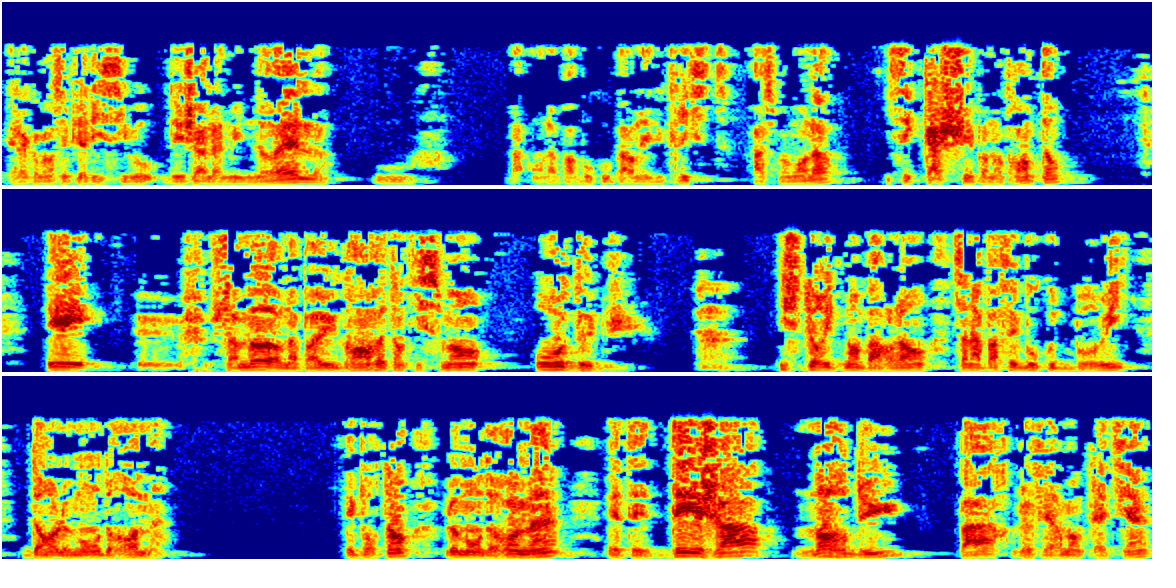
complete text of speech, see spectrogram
Elle a commencé pianissimo déjà la nuit de Noël, où bah, on n'a pas beaucoup parlé du Christ à ce moment-là. Il s'est caché pendant 30 ans. Et euh, sa mort n'a pas eu grand retentissement au début. Historiquement parlant, ça n'a pas fait beaucoup de bruit dans le monde romain. Et pourtant, le monde romain était déjà mordu par le ferment chrétien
